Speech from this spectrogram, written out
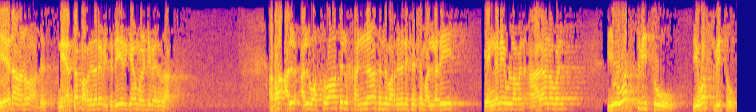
ഏതാണോ അത്? നേരത്തെ പറഞ്ഞതിനെ വിശദീകരിക്കാൻ വേണ്ടി വരുന്നതാണ്. അപ്പൊ അൽ അൽ വസ്വാസിൽ ഖന്നാസ് എന്ന് പറഞ്ഞതിന് ശേഷം അല്ലതി എങ്ങനെയുള്ളവൻ? ആരാണവൻ? യുവസ്വിസു. യുവസ്വിസു.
